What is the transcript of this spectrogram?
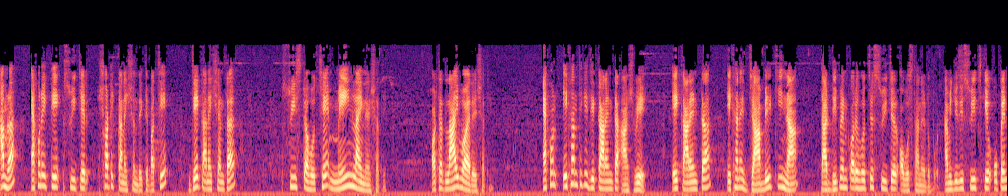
আমরা এখন একটি সুইচের সঠিক কানেকশন দেখতে পাচ্ছি। যে কানেকশনটার সুইচটা হচ্ছে মেইন লাইনের সাথে, অর্থাৎ লাইভ ওয়্যারের সাথে। এখন এখান থেকে যে কারেন্টটা আসবে, এই কারেন্টটা এখানে যাবে কি না তার ডিপেন্ড করে হচ্ছে সুইচের অবস্থানের উপর। আমি যদি সুইচকে ওপেন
